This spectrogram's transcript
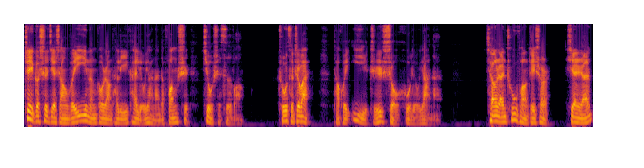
这个世界上唯一能够让他离开刘亚楠的方式就是死亡，除此之外，他会一直守护刘亚楠。羌然出访这事儿，显然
